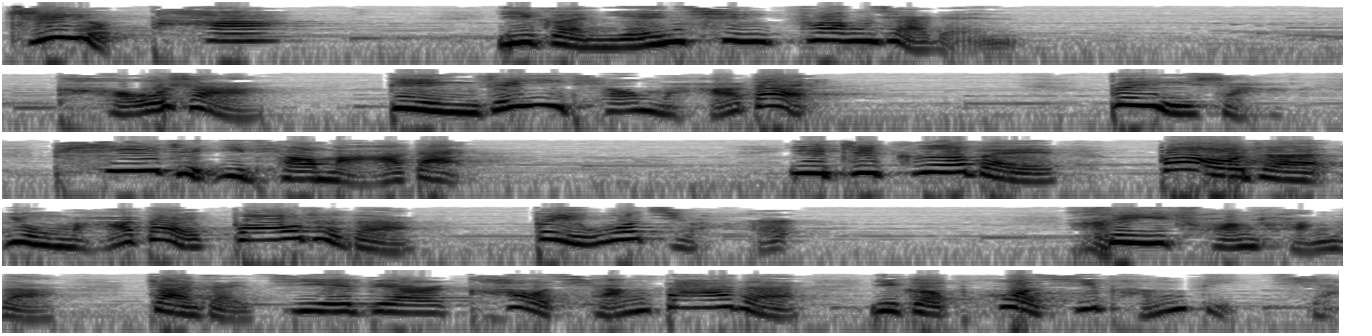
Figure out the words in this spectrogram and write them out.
只有他，一个年轻庄稼人，头上顶着一条麻袋，背上披着一条麻袋，一只胳膊抱着用麻袋包着的被窝卷儿。黑床床的站在街边靠墙搭的一个破席棚底下，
